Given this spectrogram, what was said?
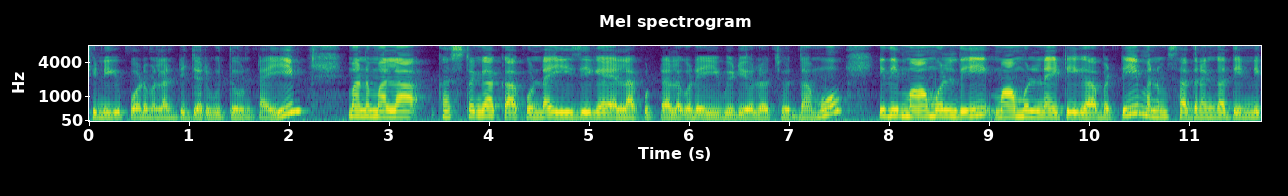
చినిగిపోవడం అలాంటివి జరుగుతూ ఉంటాయి. మనం అలా కష్టంగా కాకుండా ఈజీగా ఎలా కుట్టాలో కూడా ఈ వీడియోలో చూద్దాము. ఇది మామూలుది మామూలు నైటీ కాబట్టి మనం సదరంగా దీన్ని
